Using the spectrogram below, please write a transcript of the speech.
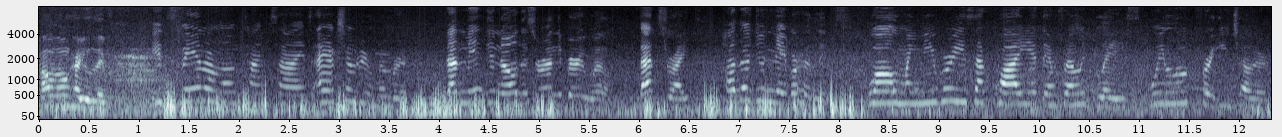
How long have you lived here? It's been a long time since I actually remember. That means you know the surrounding very well. That's right. How does your neighborhood live? Well, my neighbor is a quiet and friendly place. We look for each other.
